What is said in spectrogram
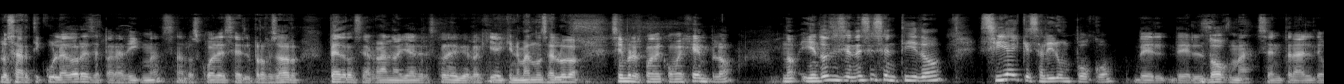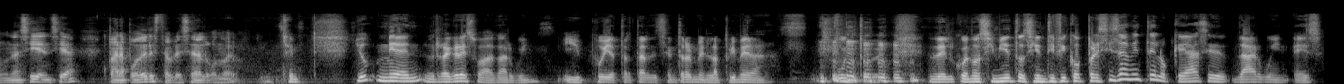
los articuladores de paradigmas, a los cuales el profesor Pedro Serrano allá de la Escuela de Biología, quien le mando un saludo, siempre los pone como ejemplo. ¿no? Y entonces en ese sentido, sí hay que salir un poco del, del dogma central de una ciencia para poder establecer algo nuevo. Sí. Yo, miren, regreso a Darwin y voy a tratar de centrarme en la primera punto del conocimiento científico. Precisamente lo que hace Darwin es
